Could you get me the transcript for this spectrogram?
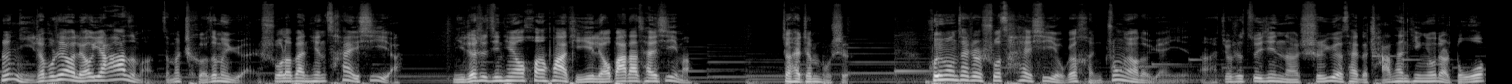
说你这不是要聊鸭子吗？怎么扯这么远？说了半天菜系啊，你这是今天要换话题聊八大菜系吗？这还真不是。灰梦在这说菜系有个很重要的原因啊，就是最近呢吃粤菜的茶餐厅有点多，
